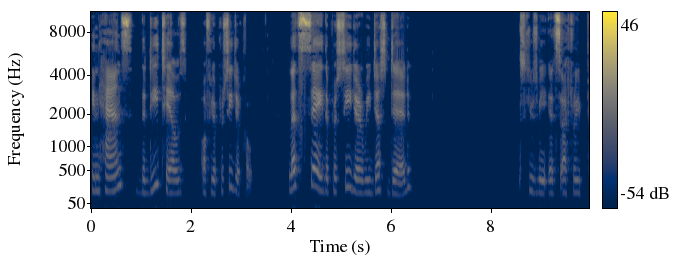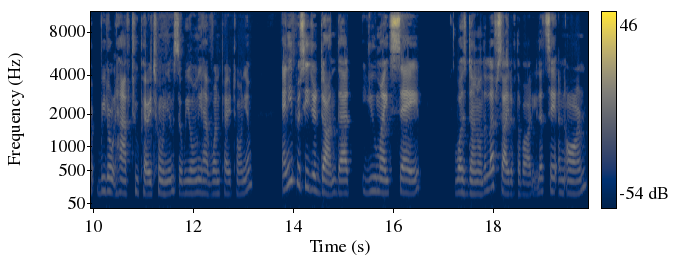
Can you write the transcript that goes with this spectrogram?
enhance the details of your procedure code. Let's say the procedure we just did, excuse me, it's actually, we don't have two peritoneums, so we only have one peritoneum. Any procedure done that you might say was done on the left side of the body, let's say an arm,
